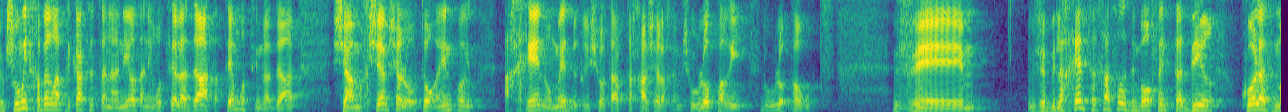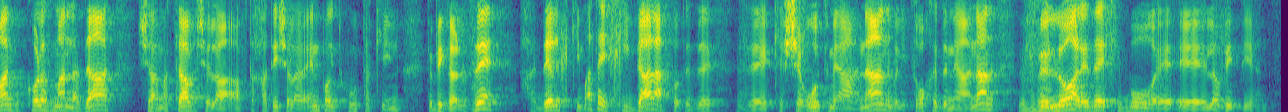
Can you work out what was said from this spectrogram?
וכשהוא מתחבר לאפליקציות ענניות אני רוצה לדעת, אתם רוצים לדעת, שהמחשב שלו, אותו endpoint, אכן עומד בדרישות האבטחה שלכם, שהוא לא פריץ והוא לא פרוץ. ו... ולכן צריך לעשות את זה באופן תדיר כל הזמן וכל הזמן לדעת שהמצב של האבטחתי של האנדפוינט הוא תקין. ובגלל זה הדרך כמעט היחידה לעשות את זה זה כשירות מהענן ולצרוך את זה מהענן ולא על ידי חיבור אה, אה, ל-VPN.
